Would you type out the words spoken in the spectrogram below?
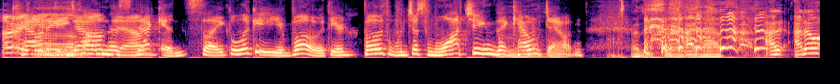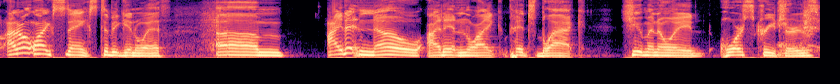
All right, counting Andy, down the down. seconds. Like, look at you both. You're both just watching the countdown. I just said, yeah. I, I don't I don't like snakes to begin with. Um I didn't know I didn't like pitch black humanoid horse creatures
